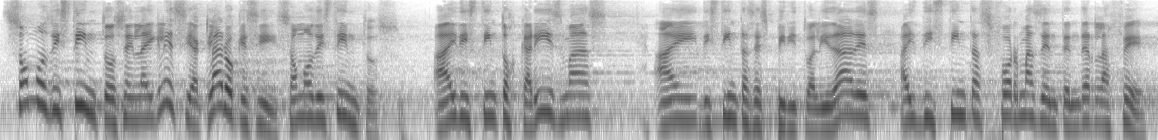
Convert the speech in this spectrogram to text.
¿Somos distintos en la iglesia? Claro que sí, somos distintos. Hay distintos carismas, hay distintas espiritualidades, hay distintas formas de entender la fe.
